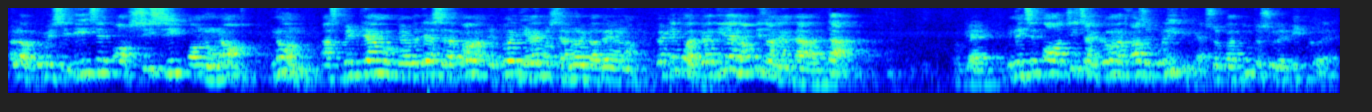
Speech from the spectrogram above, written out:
Allora come si dice o sì sì o no no, non aspettiamo per vedere se la prova e poi diremo se a noi va bene o no, perché poi per dire no bisogna andare al TAR. Okay? Invece oggi c'è ancora una fase politica, soprattutto sulle piccole,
